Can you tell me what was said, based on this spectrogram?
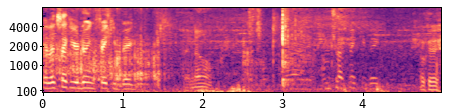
It looks like you're doing fakey big. I know. I'm trying fakey big. Okay.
